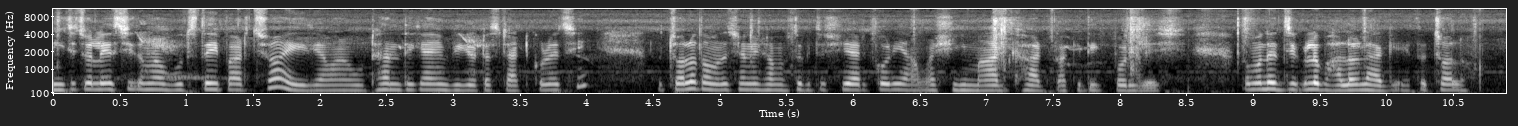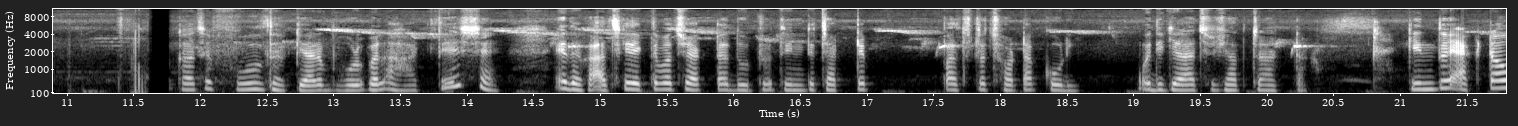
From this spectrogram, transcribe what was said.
নিচে চলে এসেছি, তোমরা বুঝতেই পারছ, এই যে আমার উঠান থেকে আমি ভিডিওটা স্টার্ট করেছি। তো চলো তোমাদের সঙ্গে সমস্ত কিছু শেয়ার করি, আমার সেই মাঠ ঘাট প্রাকৃতিক পরিবেশ, তোমাদের যেগুলো ভালো লাগে, তো চলো। কাছে ফুল থাকে আর ভোরবেলা হাঁটতে এসে, এই দেখো, আজকে দেখতে পাচ্ছ একটা, দুটো, তিনটে, চারটে, পাঁচটা, ছটা করি ওইদিকে আছে সাতটা, আটটা। কিন্তু একটাও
